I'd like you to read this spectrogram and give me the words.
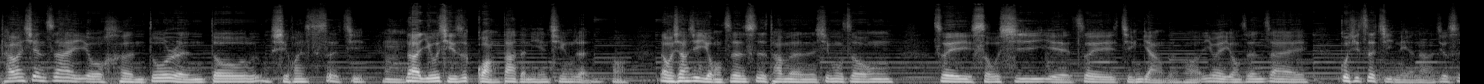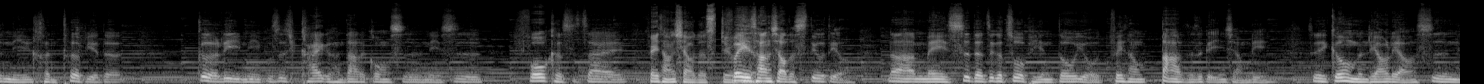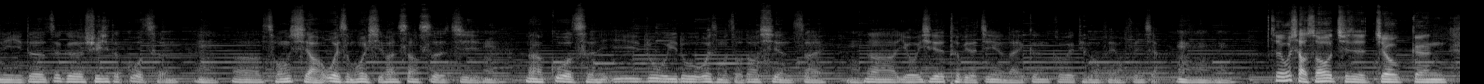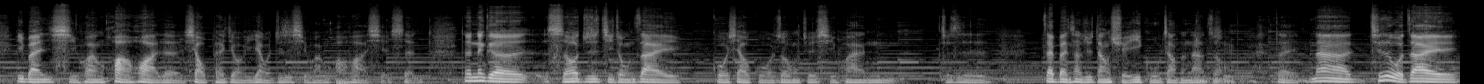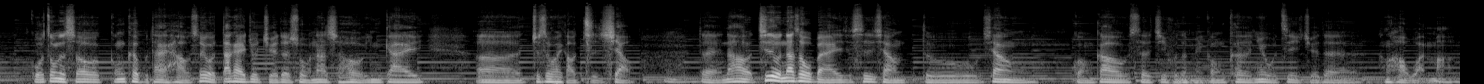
台湾现在有很多人都喜欢设计，嗯，那尤其是广大的年轻人哦。那我相信永贞是他们心目中最熟悉也最敬仰的哈，因为永贞在过去这几年呢、啊，就是你很特别的个例，你不是去开一个很大的公司，你是 focus 在非常小的 studio，非常小的 studio，那每次的这个作品都有非常大的这个影响力。所以跟我们聊聊，是你的这个学习的过程，嗯，呃，从小为什么会喜欢上设计，嗯，那过程一路一路为什么走到现在，嗯，那有一些特别的经验来跟各位听众朋友分享，嗯嗯嗯。所以我小时候其实就跟一般喜欢画画的小朋友一样，我就是喜欢画画写生，但那个时候就是集中在国小国中，就喜欢就是。在班上去当学艺鼓掌的那种，对。那其实我在国中的时候功课不太好，所以我大概就觉得说我那时候应该，呃，就是会考职校，嗯，对。然后其实我那时候我本来是想读像广告设计或者美工科，因为我自己觉得很好玩嘛。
